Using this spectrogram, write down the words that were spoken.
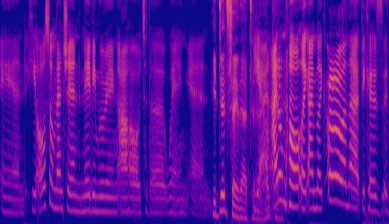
And he also mentioned maybe moving Aho to the wing. And He did say that today. yeah, and I don't know. Like I'm like oh on that because it,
